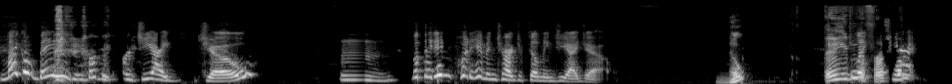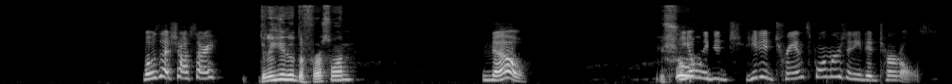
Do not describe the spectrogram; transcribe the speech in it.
Michael Bay is perfect for GI Joe, Mm. but they didn't put him in charge of filming GI Joe. Nope. Didn't he do Like, the first one? What was that, Shaw? Sorry. Didn't he do the first one? No, You sure? he only did he did Transformers and he did Turtles.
